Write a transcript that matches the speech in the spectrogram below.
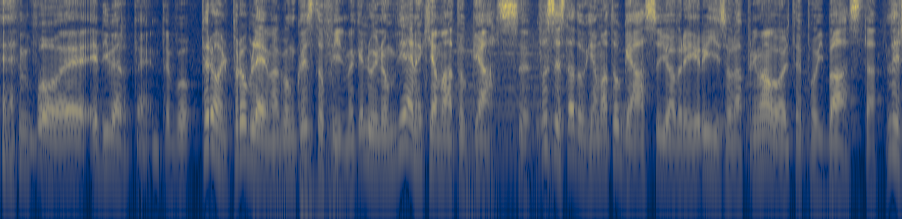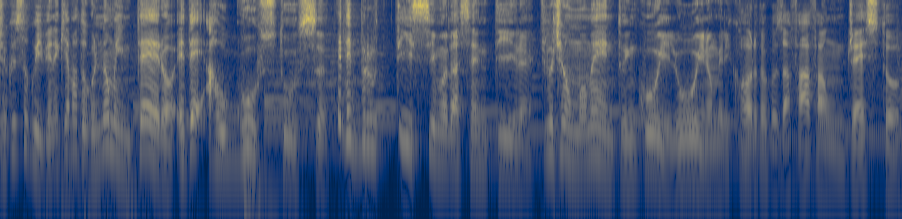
boh, è, è divertente, boh. Però il problema con questo film è che lui non viene chiamato Gas. Fosse stato chiamato Gas io avrei riso la prima volta e poi basta. Invece questo qui viene chiamato col nome intero ed è Augustus. Ed è bruttissimo da sentire. Tipo c'è un momento in cui lui, non mi ricordo cosa fa, fa un gesto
